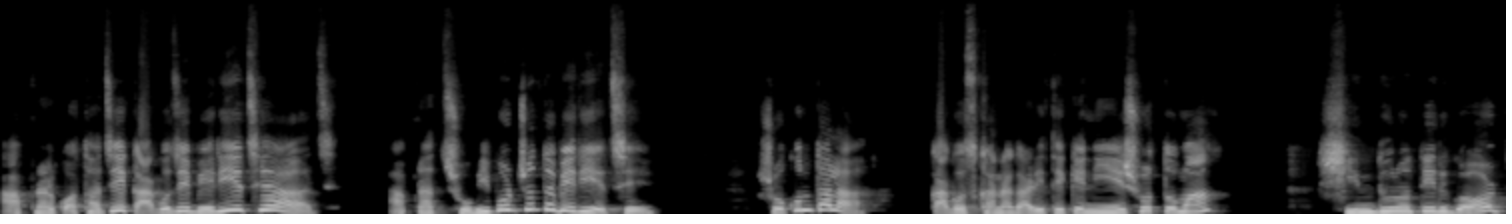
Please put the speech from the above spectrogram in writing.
আপনার কথা যে কাগজে বেরিয়েছে আজ, আপনার ছবি পর্যন্ত বেরিয়েছে। শকুন্তলা, কাগজখানা গাড়ি থেকে নিয়ে এসো তো মা। সিন্ধু নদীর গর্জ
